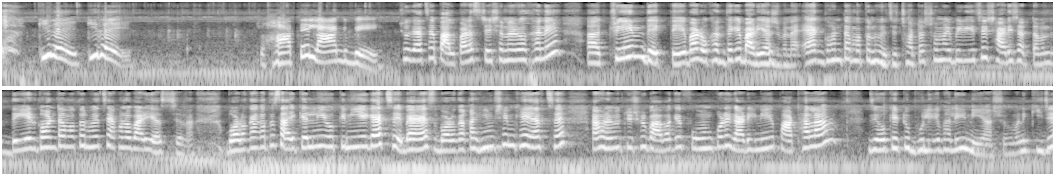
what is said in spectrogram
কি রে কি রে? হাতে লাগবে। কিছু গেছে পালপাড়া স্টেশনের ওখানে ট্রেন দেখতে। এবার ওখান থেকে বাড়ি আসবে না। এক ঘণ্টা মতন হয়েছে। ছটার সময় বেরিয়েছে সাড়ে চারটা মানে দেড় ঘণ্টা মতন হয়েছে এখনও বাড়ি আসছে না। বড় কাকা তো সাইকেল নিয়ে ওকে নিয়ে গেছে। ব্যাস বড় কাকা হিমশিম খেয়ে যাচ্ছে। এখন আমি কৃষ্ণর বাবাকে ফোন করে গাড়ি নিয়ে পাঠালাম যে ওকে একটু ভুলিয়ে ভালিয়ে নিয়ে আসো। মানে কি যে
